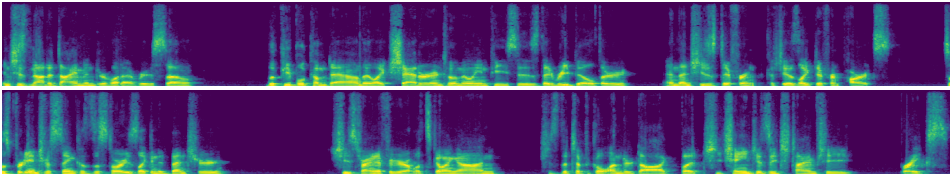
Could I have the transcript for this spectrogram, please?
and she's not a diamond or whatever. So the people come down, they like shatter her into a million pieces, they rebuild her, and then she's different because she has like different parts. So it's pretty interesting because the story is like an adventure. She's trying to figure out what's going on. She's the typical underdog, but she changes each time she breaks,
